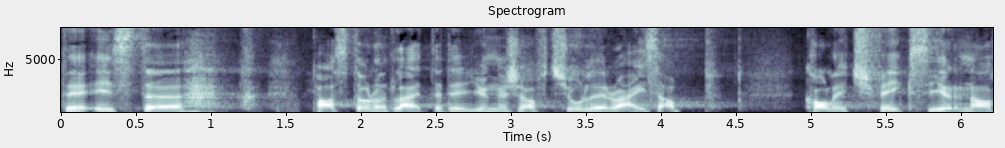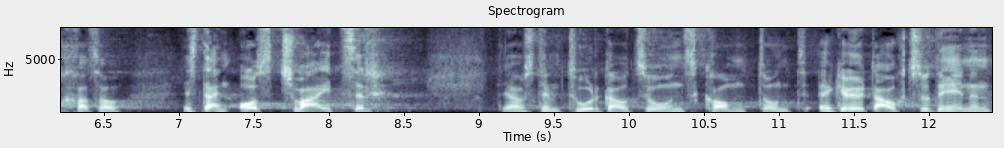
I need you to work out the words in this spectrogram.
Der ist äh, Pastor und Leiter der Jüngerschaftsschule Rise Up College Feix-Sirnach, also ist ein Ostschweizer, der aus dem Thurgau zu uns kommt und er gehört auch zu denen,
